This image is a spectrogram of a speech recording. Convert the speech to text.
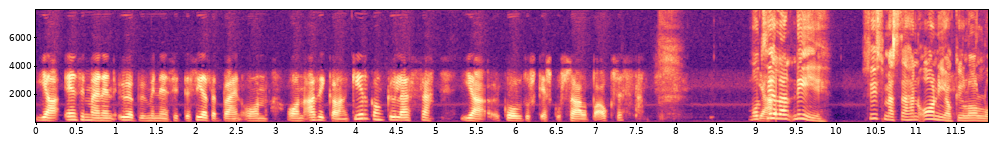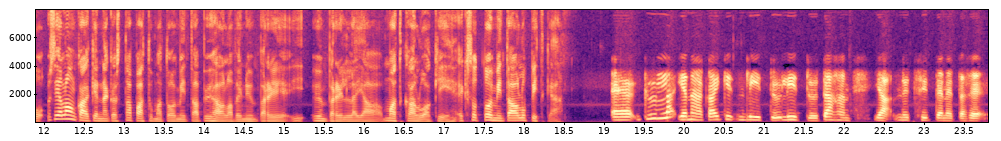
Ja ensimmäinen yöpyminen sitten sieltä päin on, on Asikkalan kirkon kylässä ja koulutuskeskus Salpauksessa. Mutta siellä, niin, Sysmässähän on jo kyllä ollut, siellä on kaiken näköistä tapahtumatoimintaa Pyhäolavin ympäri, ympärillä ja matkailuakin. Eikö se ole toimintaa ollut pitkään? Kyllä, ja nämä kaikki liittyy, liittyy tähän. Ja nyt sitten, että se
